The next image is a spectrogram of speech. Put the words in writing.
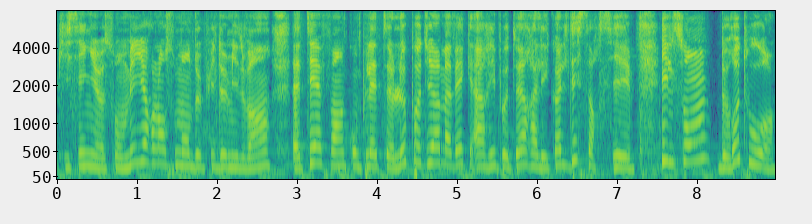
qui signe son meilleur lancement depuis 2020. TF1 complète le podium avec Harry Potter à l'école des sorciers. Ils sont de retour.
